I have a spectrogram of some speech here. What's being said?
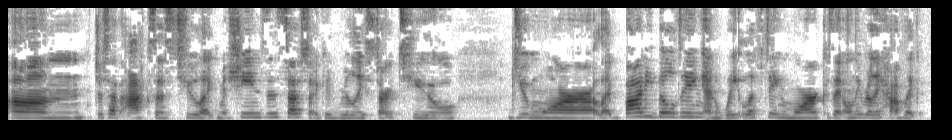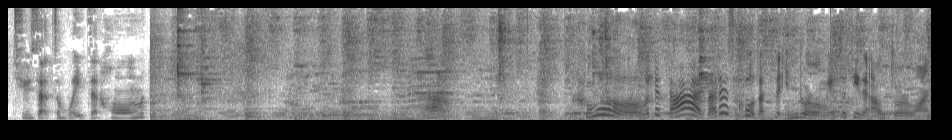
um, just have access to like machines and stuff so I could really start to do more like bodybuilding and weightlifting more because I only really have like two sets of weights at home. Wow. Cool, look at that. That is cool. That's the indoor one. We have to see the outdoor one.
